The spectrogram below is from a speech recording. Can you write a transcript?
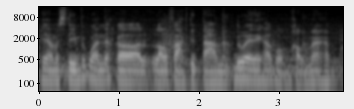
พยายามมาสตรีมทุกวันนะ ก็ลองฝากติดตามด้วยนะครับผม ขอบคุณมากครับ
